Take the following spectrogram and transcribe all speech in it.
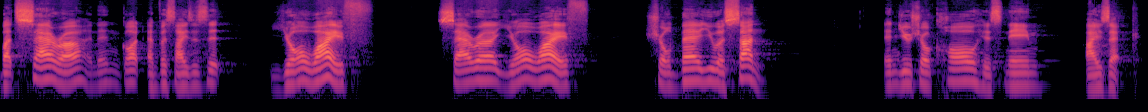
But Sarah, and then God emphasizes it, your wife, Sarah, your wife, shall bear you a son, and you shall call his name Isaac.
